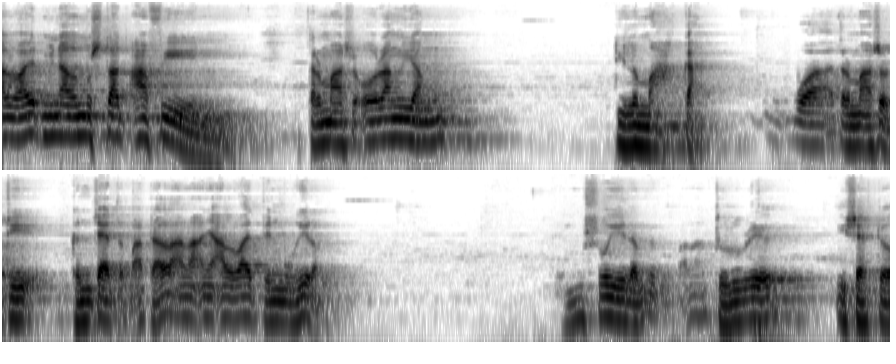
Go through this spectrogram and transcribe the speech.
Al-Walid minal mustad'afin. Termasuk orang yang dilemahkan. Wah, termasuk digencet padahal anaknya Al-Walid bin Muhirah. Musuhi tapi dulure isih do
